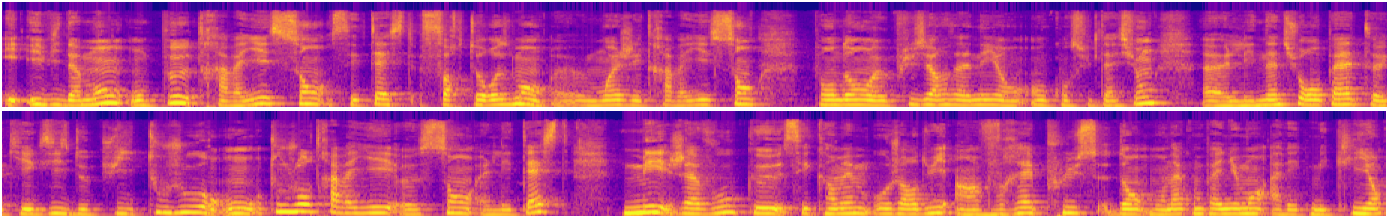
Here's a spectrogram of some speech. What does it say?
Et évidemment, on peut travailler sans ces tests, fort heureusement. moi, j'ai travaillé sans pendant plusieurs années en, consultation. les naturopathes qui existent depuis toujours ont toujours travaillé sans les tests, mais j'avoue que c'est quand même aujourd'hui un vrai plus dans mon accompagnement avec mes clients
